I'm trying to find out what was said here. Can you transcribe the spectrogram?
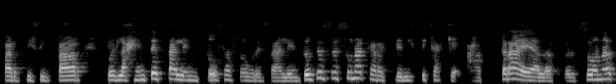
participar, pues la gente talentosa sobresale. Entonces es una característica que atrae a las personas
